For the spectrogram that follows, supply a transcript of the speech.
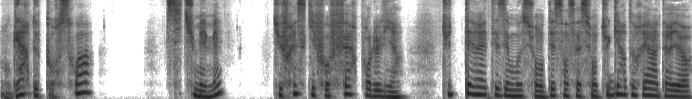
on garde pour soi. Si tu m'aimais, tu ferais ce qu'il faut faire pour le lien tu tairais tes émotions, tes sensations, tu garderais à l'intérieur.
